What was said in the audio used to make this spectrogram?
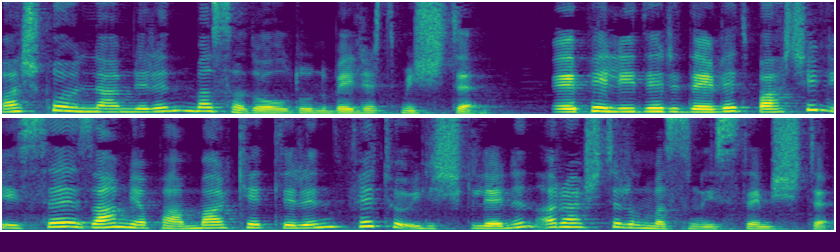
başka önlemlerin masada olduğunu belirtmişti. MHP lideri Devlet Bahçeli ise zam yapan marketlerin FETÖ ilişkilerinin araştırılmasını istemişti.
